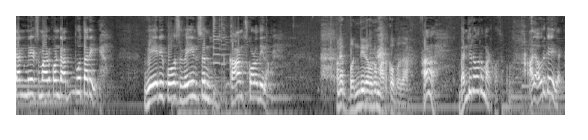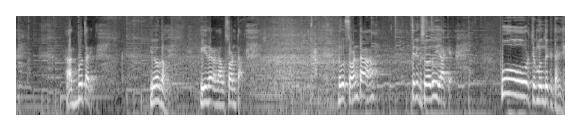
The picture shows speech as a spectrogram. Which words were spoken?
ಟೆನ್ ಮಿನಿಟ್ಸ್ ಮಾಡಿಕೊಂಡು ಅದ್ಭುತ ರೀ. ವೇರಿಕೋಸ್ ವೈನ್ಸ್ ಕಾಣಿಸ್ಕೊಳ್ಳೋದಿಲ್ಲ. ಅಂದರೆ ಬಂದಿರೋರು ಮಾಡ್ಕೋಬೋದಾ? ಹಾಂ ಬಂದಿರೋರು ಮಾಡ್ಕೋದು ಅದು ಅವ್ರಿಗೆ ಇದೆ. ಅದ್ಭುತ ರೀ. ಯೋಗ ಈ ಥರ ನಾವು ಸೊಂಟ. ನೀವು ಸೊಂಟ ತಿರುಗಿಸೋದು ಯಾಕೆ? ಪೂರ್ತಿ ಮುಂದಕ್ಕೆ ತಳ್ಳಿ.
